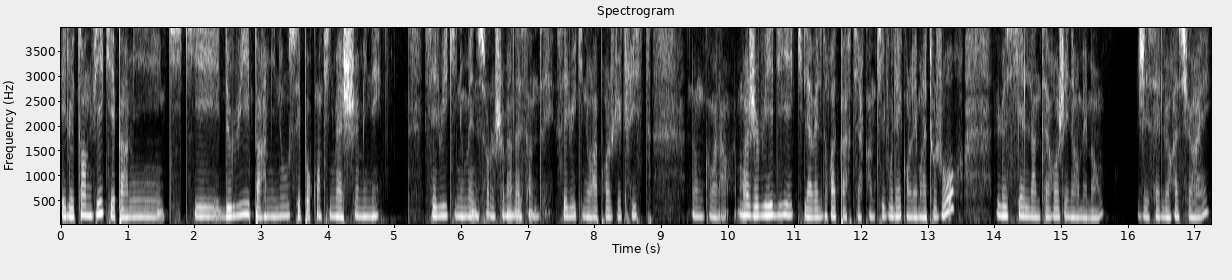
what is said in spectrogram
Et le temps de vie qui est de lui parmi nous, c'est pour continuer à cheminer. C'est lui qui nous mène sur le chemin de la sainteté. C'est lui qui nous rapproche du Christ. Donc voilà. Moi, je lui ai dit qu'il avait le droit de partir quand il voulait, qu'on l'aimerait toujours. Le ciel l'interroge énormément. J'essaie de le rassurer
